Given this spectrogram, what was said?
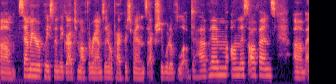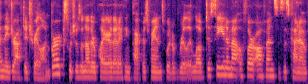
um, semi replacement. They grabbed him off the Rams. I know Packers fans actually would have loved to have him on this offense. Um, and they drafted Treylon Burks, which was another player that I think Packers fans would have really loved to see in a Matt LaFleur offense. This is kind of,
